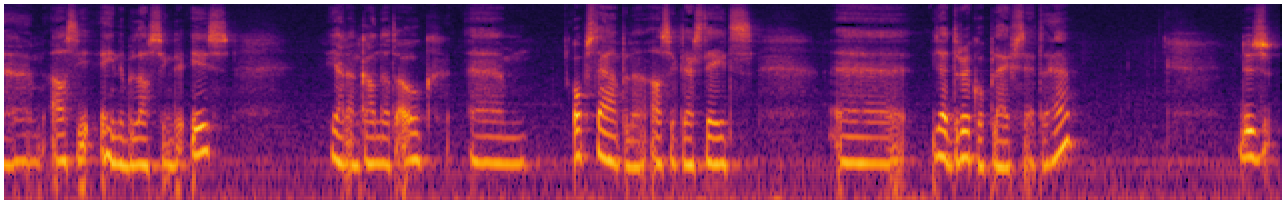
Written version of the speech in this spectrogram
um, als die ene belasting er is, ja, dan kan dat ook um, opstapelen als ik daar steeds uh, ja, druk op blijf zetten. Hè? Dus.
